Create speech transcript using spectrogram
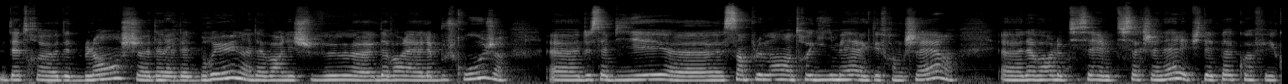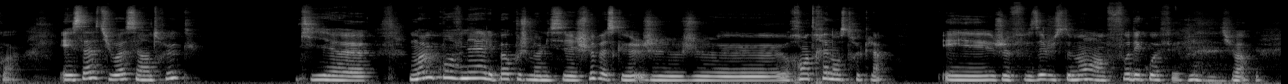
d'être euh, d'être blanche, Ouais. d'être brune, d'avoir les cheveux, d'avoir la, la bouche rouge, de s'habiller simplement entre guillemets avec des fringues chères, d'avoir le petit le petit sac Chanel et puis d'être pas coiffée quoi. Et ça, tu vois, c'est un truc qui moi me convenait à l'époque où je me lissais les cheveux parce que je, je rentrais dans ce truc là et je faisais justement un faux décoiffé tu vois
